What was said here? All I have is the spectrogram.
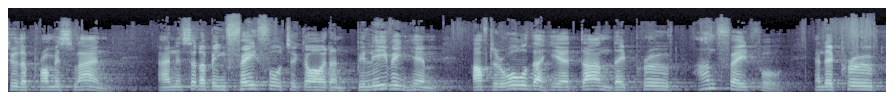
to the promised land. And instead of being faithful to God and believing Him after all that He had done, they proved unfaithful and they proved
